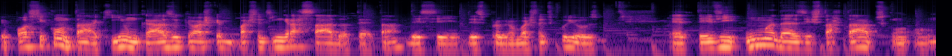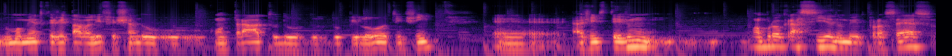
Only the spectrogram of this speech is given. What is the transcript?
Eu posso te contar aqui um caso que eu acho que é bastante engraçado até, tá? Desse, desse programa, bastante curioso. É, teve uma das startups, no momento que a gente estava ali fechando o, o contrato do, do, do, piloto, enfim, é, a gente teve um, uma burocracia no meio do processo,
